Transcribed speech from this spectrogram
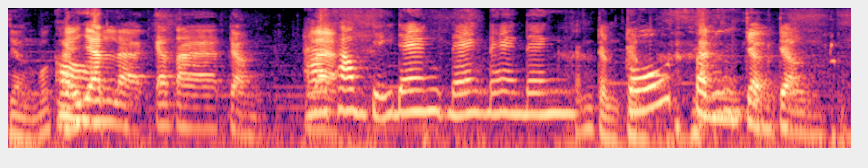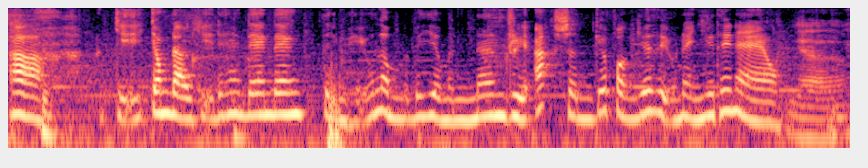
Trần quốc khánh. danh là kata trần. À là... không chị đang đang đang đang khánh trần trần. cố tình. Trần trần. À chị trong đầu chị đang đang đang tìm hiểu là bây giờ mình nên reaction cái phần giới thiệu này như thế nào. Dạ. Yeah.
